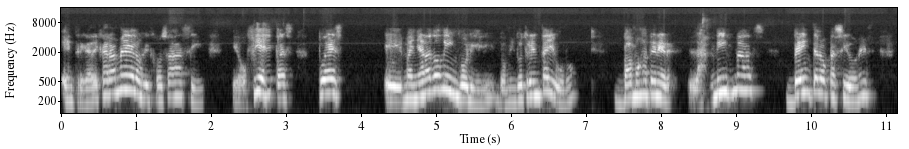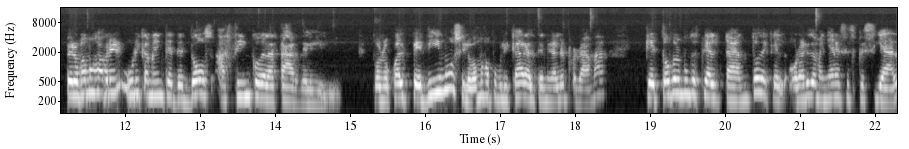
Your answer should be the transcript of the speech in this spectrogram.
entrega de caramelos y cosas así, eh, o fiestas, pues mañana domingo, Lili, domingo 31, vamos a tener las mismas 20 locaciones, pero vamos a abrir únicamente de 2 a 5 de la tarde, Lili. Con lo cual pedimos, y lo vamos a publicar al terminar el programa, que todo el mundo esté al tanto de que el horario de mañana es especial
